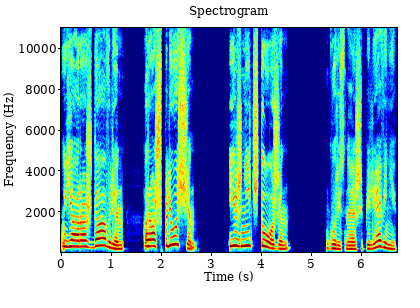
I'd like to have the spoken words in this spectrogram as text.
«Я рождавлен, рашплющен, ижничтожен». Горестное шепелявение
